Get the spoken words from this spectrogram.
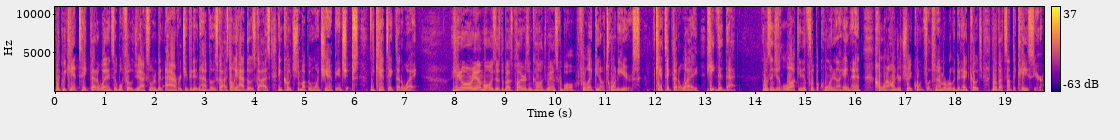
Like, we can't take that away and say, well, Phil Jackson would have been average if he didn't have those guys. No, he had those guys and coached them up and won championships. You can't take that away. You know, REM always has the best players in college basketball for like, you know, 20 years. You can't take that away. He did that. It wasn't just luck. He didn't flip a coin and like, hey, man, I want 100 straight coin flips, and I'm a really good head coach. No, that's not the case here.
